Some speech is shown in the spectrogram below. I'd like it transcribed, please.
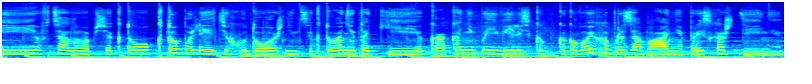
И в целом вообще, кто, кто были эти художницы, кто они такие, как они появились, как, каково их образование, происхождение?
